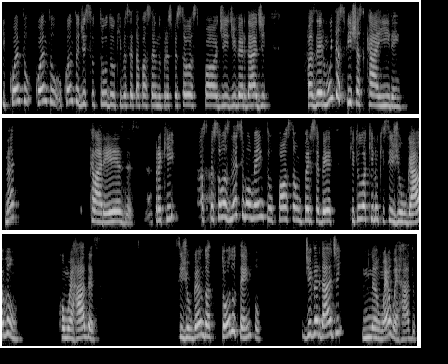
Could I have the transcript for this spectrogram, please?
E quanto, quanto, quanto disso tudo que você está passando para as pessoas pode, de verdade, fazer muitas fichas caírem, né? Clarezas, é. para que as pessoas nesse momento possam perceber que tudo aquilo que se julgavam como erradas, se julgando a todo tempo, de verdade não é o errado,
